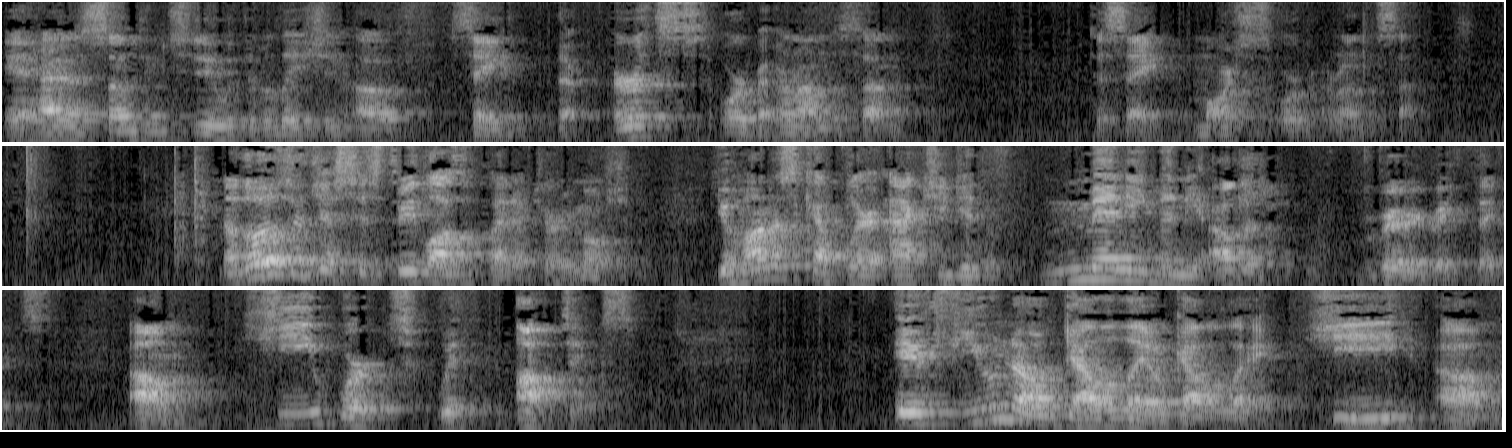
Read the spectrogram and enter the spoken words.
it has something to do with the relation of, say, the Earth's orbit around the sun to, say, Mars's orbit around the sun. Now, those are just his three laws of planetary motion. Johannes Kepler actually did many, many other very great things. Um, he worked with optics. If you know Galileo Galilei, he, um,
